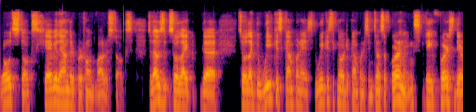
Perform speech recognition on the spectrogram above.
growth stocks heavily underperformed value stocks. So that was so like the so like the weakest companies, the weakest technology companies in terms of earnings, they first their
